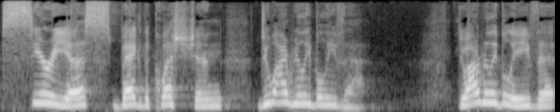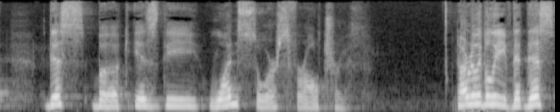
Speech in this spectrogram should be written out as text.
serious, beg the question do I really believe that? Do I really believe that this book is the one source for all truth? Do I really believe that this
